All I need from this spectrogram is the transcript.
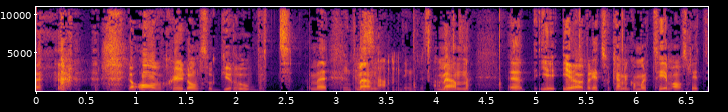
jag avskyr dem så grovt. Men, intressant, men, intressant. men eh, i, i övrigt så kan det komma ett temaavsnitt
